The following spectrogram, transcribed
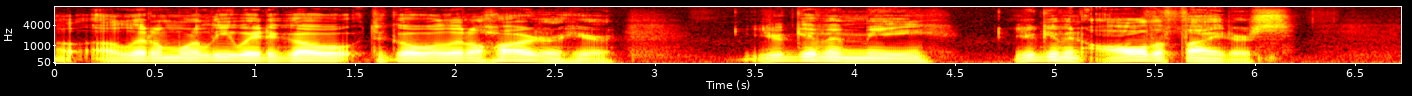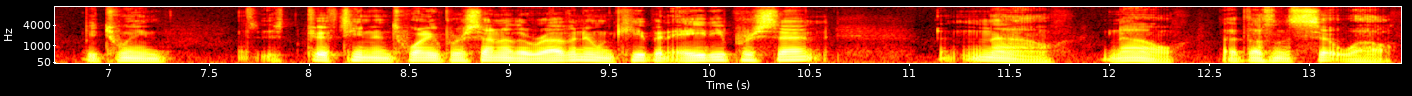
a, a little more leeway to go to go a little harder here. You're giving me you're giving all the fighters between 15 and 20% of the revenue and keeping 80%? No, no, that doesn't sit well.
